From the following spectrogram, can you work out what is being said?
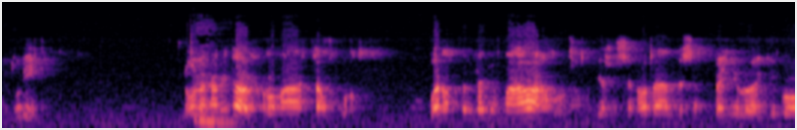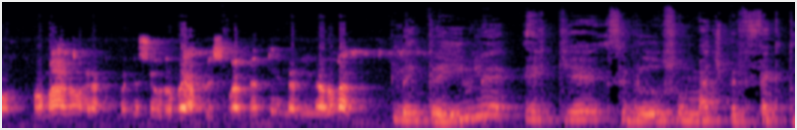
y Turín. No la capital, Roma está un, buenos peldaños más abajo, y eso se nota en el desempeño de los equipos romanos en las competencias europeas, principalmente en la liga local. Lo increíble es que se produce un match perfecto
